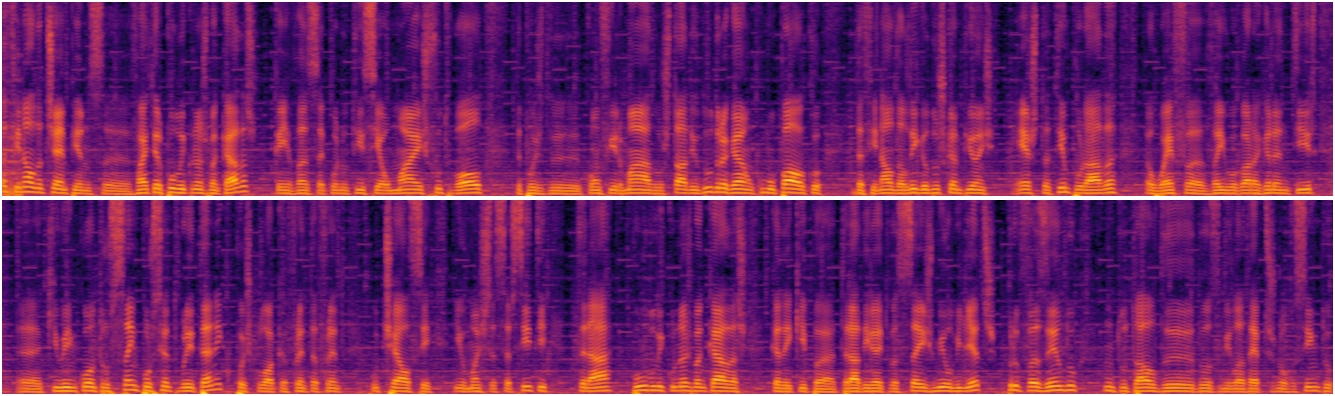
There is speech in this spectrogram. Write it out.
A final da Champions eh, vai ter público nas bancadas. Quem avança com a notícia é o Mais Futebol, depois de confirmado o Estádio do Dragão como palco da final da Liga dos Campeões esta temporada. A UEFA veio agora garantir uh, que o encontro 100% britânico, pois coloca frente a frente o Chelsea e o Manchester City, terá público nas bancadas. Cada equipa terá direito a 6 mil bilhetes, prefazendo um total de 12 mil adeptos no recinto,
